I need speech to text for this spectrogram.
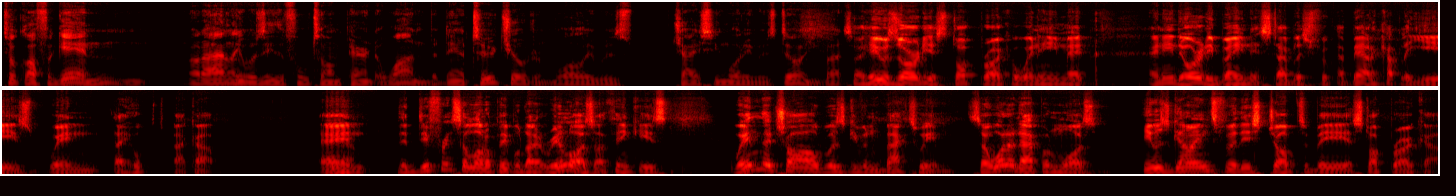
took off again. not only was he the full time parent to one, but now two children while he was chasing what he was doing. But So he was already a stockbroker when he met, and he'd already been established for about a couple of years when they hooked back up. And the difference a lot of people don't realise, I think, is when the child was given back to him. So what had happened was he was going for this job to be a stockbroker,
